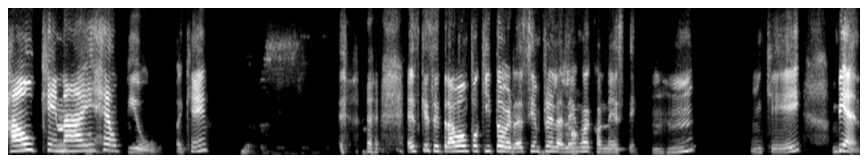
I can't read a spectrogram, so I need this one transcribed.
How can I help you? ¿Ok? es que se traba un poquito, ¿verdad? Siempre la lengua con este. Ok. Bien,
